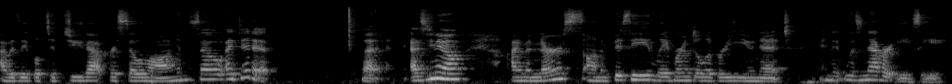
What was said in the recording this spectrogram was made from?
I was able to do that for so long. And so I did it. But as you know, I'm a nurse on a busy labor and delivery unit, and it was never easy.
